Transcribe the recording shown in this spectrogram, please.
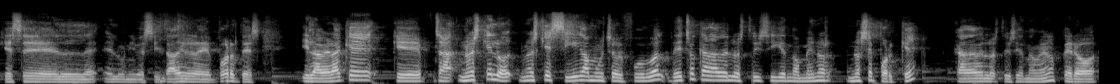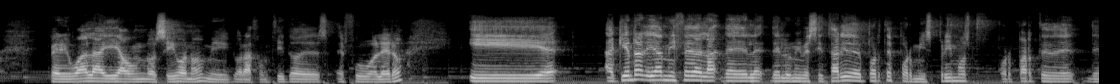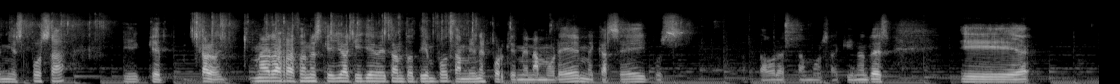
que es el, Universitario de Deportes. Y la verdad que, o sea, no, es que no es que siga mucho el fútbol, de hecho cada vez lo estoy siguiendo menos, no sé por qué, cada vez lo estoy siguiendo menos, pero, pero igual ahí aún lo sigo, ¿no? Mi corazoncito es, futbolero. Y aquí en realidad me hice del Universitario de Deportes por mis primos, por parte de, mi esposa, y que, claro, una de las razones que yo aquí lleve tanto tiempo también es porque me enamoré, me casé y pues ahora estamos aquí. ¿no? Entonces,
